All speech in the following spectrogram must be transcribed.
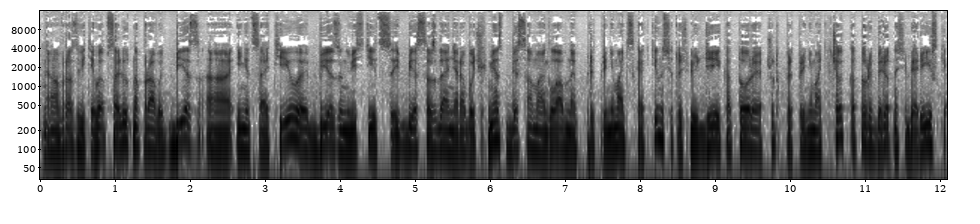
в развитии. Вы абсолютно правы. Без инициативы, без инвестиций, без создания рабочих мест, без самое главное предпринимательской активности, то есть людей, которые... Что такое предприниматель? Человек, который берет на себя риски.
